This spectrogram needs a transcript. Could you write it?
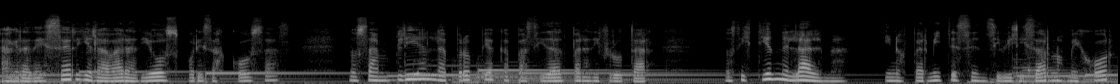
Agradecer y alabar a Dios por esas cosas nos amplían la propia capacidad para disfrutar, nos distiende el alma y nos permite sensibilizarnos mejor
